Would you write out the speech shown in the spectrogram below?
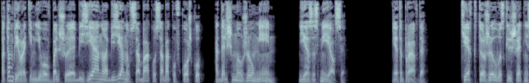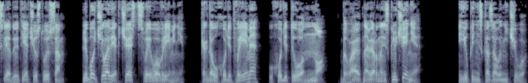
Потом превратим его в большую обезьяну, обезьяну в собаку, собаку в кошку, а дальше мы уже умеем. Я засмеялся. Это правда. Тех, кто жил, воскрешать не следует, я чувствую сам. Любой человек — часть своего времени. Когда уходит время, уходит и он. Но бывают, наверное, исключения. Юка не сказала ничего.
